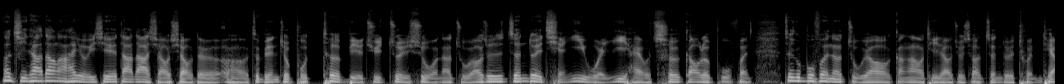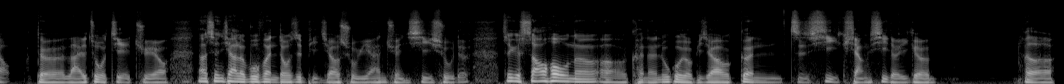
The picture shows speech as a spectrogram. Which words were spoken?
那其他当然还有一些大大小小的，呃，这边就不特别去赘述。那主要就是针对前翼、尾翼还有车高的部分，这个部分呢，主要刚刚有提到就是要针对臀跳的来做解决哦。那剩下的部分都是比较属于安全系数的。这个稍后呢，呃，可能如果有比较更仔细、详细的一个呃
